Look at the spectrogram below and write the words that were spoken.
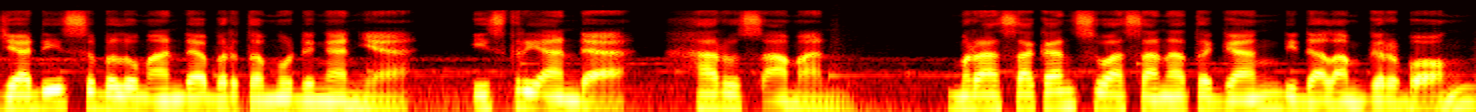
Jadi sebelum Anda bertemu dengannya, istri Anda, harus aman. Merasakan suasana tegang di dalam gerbong,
